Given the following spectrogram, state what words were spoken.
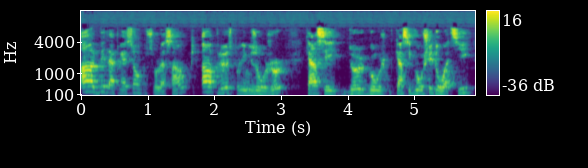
enlever de la pression sur le centre. Puis en plus, pour les mises au jeu, quand c'est deux gauche, quand c'est gaucher-droitier,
